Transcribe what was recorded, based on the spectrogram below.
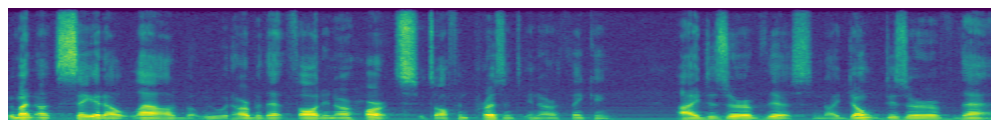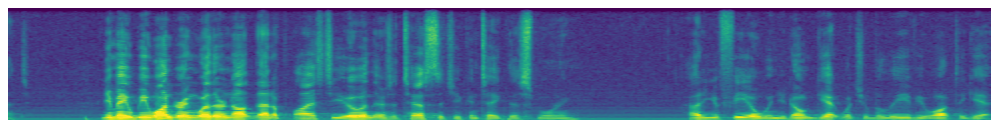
We might not say it out loud, but we would harbor that thought in our hearts. It's often present in our thinking. I deserve this, and I don't deserve that. You may be wondering whether or not that applies to you, and there's a test that you can take this morning. How do you feel when you don't get what you believe you ought to get?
